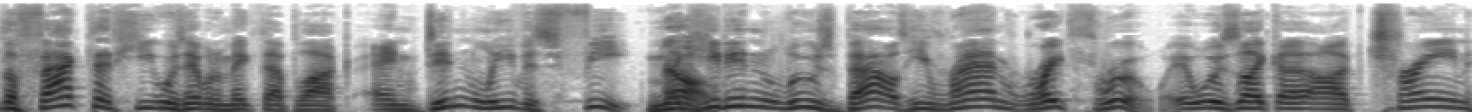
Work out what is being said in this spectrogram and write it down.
the fact that he was able to make that block and didn't leave his feet, No. like, he didn't lose balance. He ran right through. It was like a, a train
